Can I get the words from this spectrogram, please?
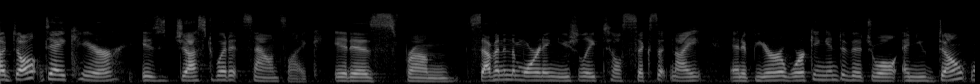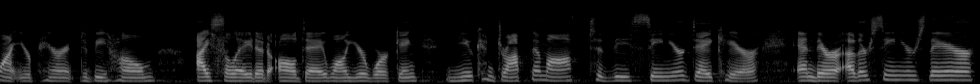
Adult daycare is just what it sounds like. It is from 7 in the morning, usually till 6 at night. And if you're a working individual and you don't want your parent to be home isolated all day while you're working, you can drop them off to the senior daycare. And there are other seniors there.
